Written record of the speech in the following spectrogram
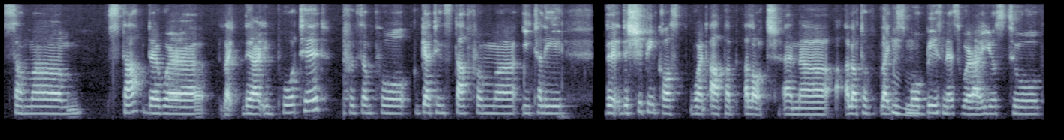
some um, stuff that were like they are imported. For example, getting stuff from uh, Italy, the, the shipping cost went up a, a lot, and uh, a lot of like Mhm. small business where I used to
